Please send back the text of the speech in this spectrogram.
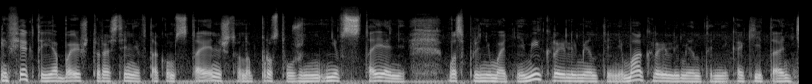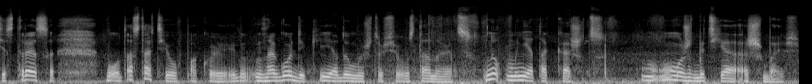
эффекты, я боюсь, что растение в таком состоянии, что оно просто уже не в состоянии воспринимать ни микроэлементы, ни макроэлементы, ни какие-то антистрессы. Вот, оставьте его в покое на годик, и я думаю, что все восстановится. Ну, мне так кажется. Может быть, я ошибаюсь.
